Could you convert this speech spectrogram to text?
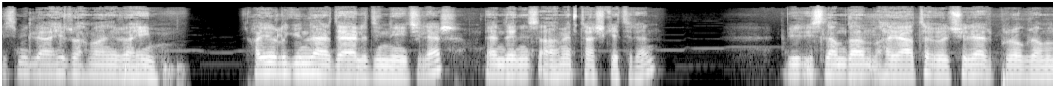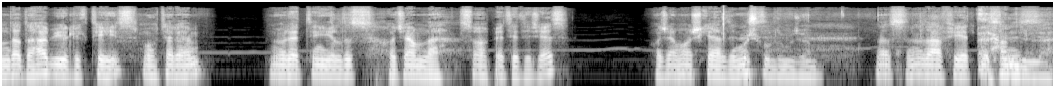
Bismillahirrahmanirrahim. Hayırlı günler değerli dinleyiciler. Bendeniz Ahmet Taş getiren bir İslam'dan Hayata Ölçüler programında daha birlikteyiz. Muhterem Nurettin Yıldız hocamla sohbet edeceğiz. Hocam hoş geldiniz. Hoş buldum hocam. Nasılsınız? Afiyet misiniz? Elhamdülillah.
